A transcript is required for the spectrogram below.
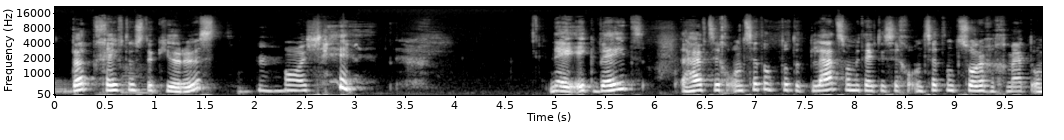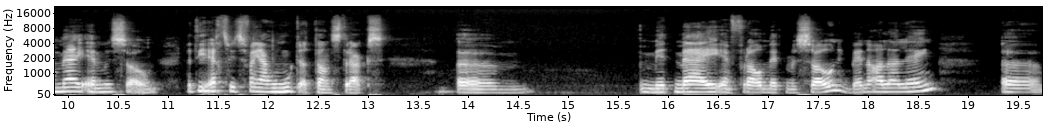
Dat geeft een stukje rust. Oh shit. Nee, ik weet, hij heeft zich ontzettend, tot het laatste moment heeft hij zich ontzettend zorgen gemaakt om mij en mijn zoon. Dat hij echt zoiets van, ja, hoe moet dat dan straks? Ehm, met mij en vooral met mijn zoon, ik ben al alleen. Ehm,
